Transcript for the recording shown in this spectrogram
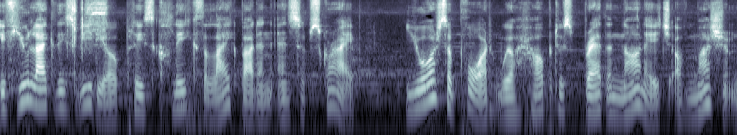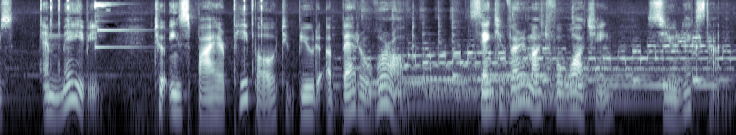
If you like this video, please click the like button and subscribe. Your support will help to spread the knowledge of mushrooms and maybe to inspire people to build a better world. Thank you very much for watching. See you next time.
